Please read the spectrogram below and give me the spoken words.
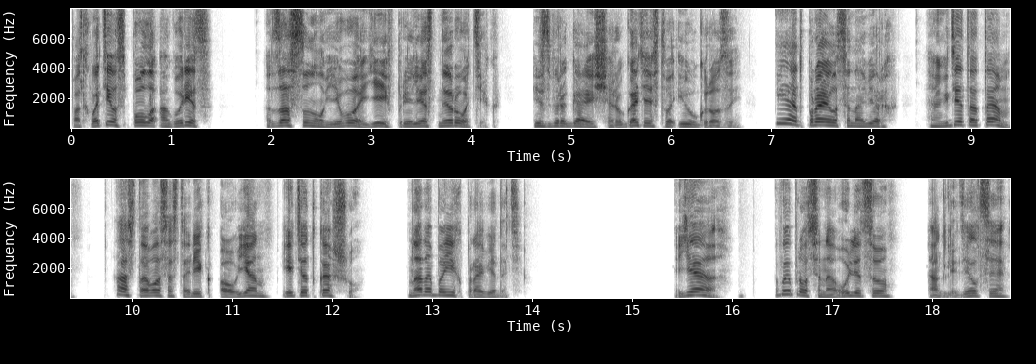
Подхватив с пола огурец, засунул его ей в прелестный ротик, извергающий ругательства и угрозы, и отправился наверх. Где-то там оставался старик Оуян и тетка Шу. Надо бы их проведать. Я выбрался на улицу, огляделся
